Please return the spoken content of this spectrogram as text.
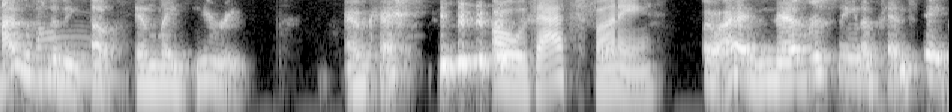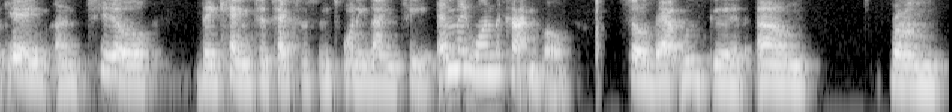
I was oh. living up in Lake Erie. Okay. oh, that's funny. So I had never seen a Penn State game until they came to Texas in 2019 and they won the Cotton Bowl. So that was good. Um, from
